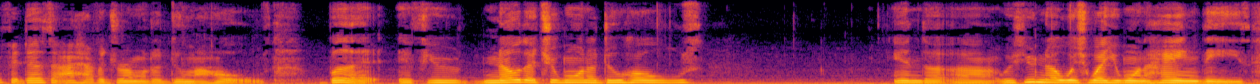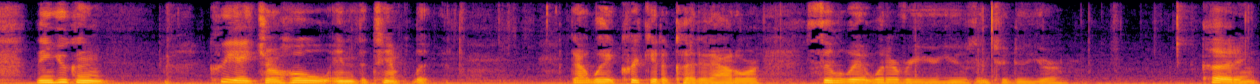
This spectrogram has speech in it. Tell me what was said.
If it doesn't, I have a Dremel to do my holes. But if you know that you want to do holes, in the, uh, if you know which way you want to hang these, then you can create your hole in the template. That way Cricut will cut it out or Silhouette, whatever you're using to do your cutting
